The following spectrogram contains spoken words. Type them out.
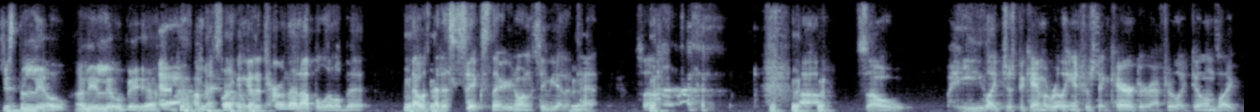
just a little, only a little bit, yeah. Yeah, I'm just like I'm gonna turn that up a little bit. That was at a six there. You don't want to see me at a Yeah. ten. So, uh, so he like just became a really interesting character after like Dylan's like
